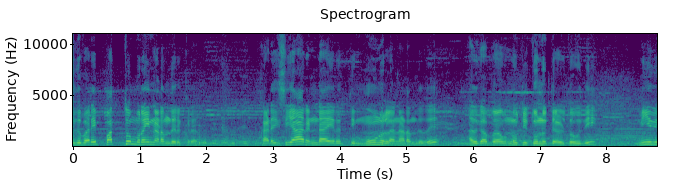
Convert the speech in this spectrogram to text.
இதுவரை பத்து முறை நடந்திருக்கிறது. கடைசியாக ரெண்டாயிரத்தி மூணில் நடந்தது. அதுக்கப்புறம் நூற்றி தொண்ணூற்றேழு தொகுதி மீதி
